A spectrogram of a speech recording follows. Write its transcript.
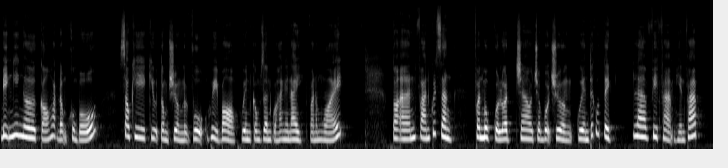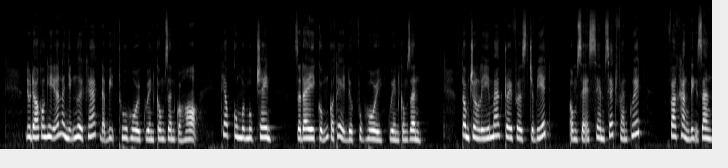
bị nghi ngờ có hoạt động khủng bố sau khi cựu Tổng trưởng Nội vụ hủy bỏ quyền công dân của hai người này vào năm ngoái. Tòa án phán quyết rằng phần mục của luật trao cho Bộ trưởng quyền tước quốc tịch là vi phạm hiến pháp. Điều đó có nghĩa là những người khác đã bị thu hồi quyền công dân của họ theo cùng một mục trên, giờ đây cũng có thể được phục hồi quyền công dân. Tổng trưởng lý Mark Dreyfus cho biết ông sẽ xem xét phán quyết và khẳng định rằng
